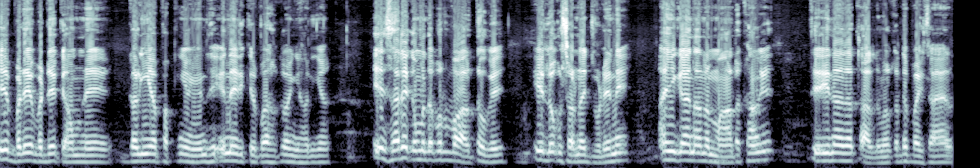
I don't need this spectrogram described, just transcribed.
ਇਹ ਬੜੇ ਵੱਡੇ ਕੰਮ ਨੇ, ਗਲੀਆਂ ਪੱਕੀਆਂ ਹੋਈਆਂ ਨੇ ਇਹਨਾਂ ਦੀ ਕਿਰਪਾ ਹੋਈਆਂ ਹੋਈਆਂ। ਇਹ ਸਾਰੇ ਕੰਮ ਦਾ ਪ੍ਰਭਾਵਿਤ ਹੋ ਗਏ। ਇਹ ਲੋਕ ਸਾਡੇ ਨਾਲ ਜੁੜੇ ਨੇ। ਅਸੀਂ ਕਹਾਂ ਇਹਨਾਂ ਦਾ ਮਾਣ ਰੱਖਾਂਗੇ ਤੇ ਇਹਨਾਂ ਦਾ ਧੰਨਵਾਦ ਕਰਦੇ ਭਾਈ ਸਾਹਿਬ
